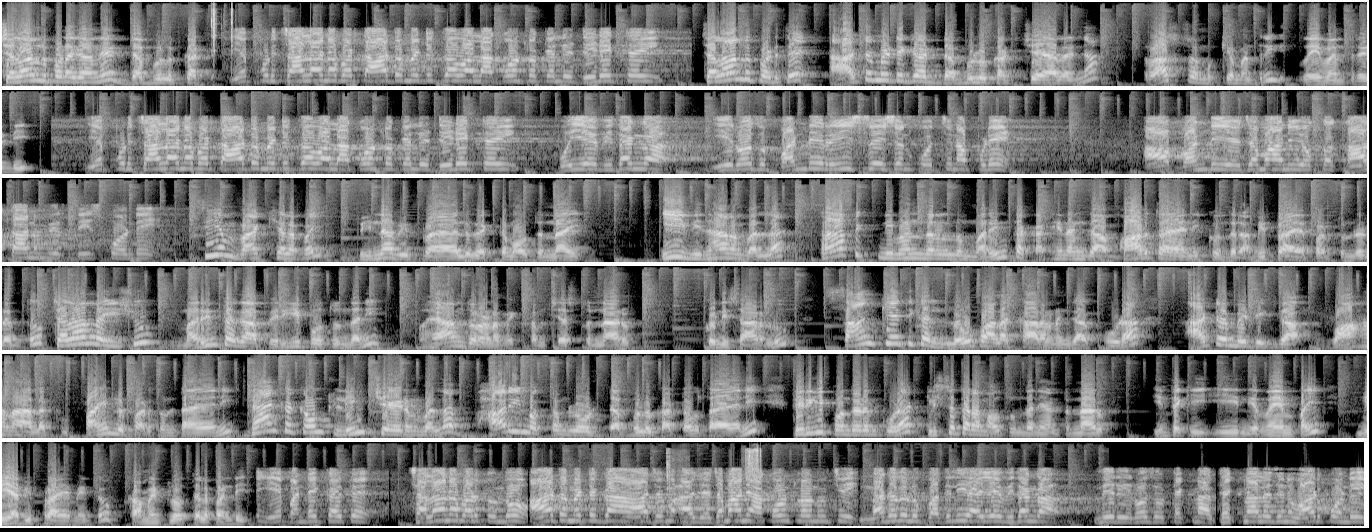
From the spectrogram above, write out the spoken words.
చలాన్లు పడగానే డబ్బులు కట్. ఎప్పుడు చాలాన పడితే ఆటోమేటిక్గా వాళ్ళ అకౌంట్లోకి వెళ్ళి డిడక్ట్ అయ్యి. చలాన్లు పడితే ఆటోమేటిక్గా డబ్బులు కట్ చేయాలన్న రాష్ట్ర ముఖ్యమంత్రి రేవంత్ రెడ్డి. ఎప్పుడు చాలాన పడితే ఆటోమేటిక్గా వాళ్ళ అకౌంట్లోకి వెళ్ళి డిడక్ట్ అయ్యి పోయే విధంగా ఈ రోజు బండి రిజిస్ట్రేషన్కు వచ్చినప్పుడే ఆ బండి యజమాని యొక్క ఖాతాను మీరు తీసుకోండి. సీఎం వ్యాఖ్యలపై భిన్నాభిప్రాయాలు వ్యక్తమవుతున్నాయి. ఈ విధానం వల్ల ట్రాఫిక్ నిబంధనలు మరింత కఠినంగా మారుతాయని కొందరు అభిప్రాయపడుతుండటంతో చలాన్ల ఇష్యూ మరింతగా పెరిగిపోతుందని భయాందోళన వ్యక్తం చేస్తున్నారు. కొన్నిసార్లు సాంకేతిక లోపాల కారణంగా కూడా ఆటోమేటిక్గా వాహనాలకు ఫైన్లు పడుతుంటాయని బ్యాంక్ అకౌంట్ లింక్ చేయడం వల్ల భారీ మొత్తంలో డబ్బులు కట్ అవుతాయని తిరిగి పొందడం కూడా క్లిష్టతరం అవుతుందని అంటున్నారు. ఇంతకీ ఈ నిర్ణయంపై మీ అభిప్రాయం ఏంటో కామెంట్లో తెలపండి. ఏ పండగ అయితే చలాన పడుతుందో ఆటోమేటిక్గా యజమాని అకౌంట్లో నుంచి నగదులు బదిలీ అయ్యే విధంగా మీరు ఈ రోజు టెక్నా టెక్నాలజీని వాడుకోండి.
